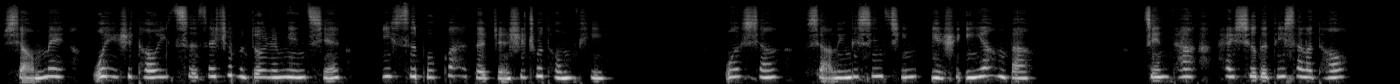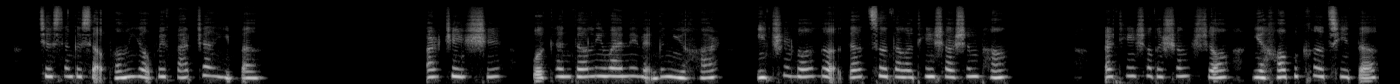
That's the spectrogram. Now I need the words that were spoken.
小妹，我也是头一次在这么多人面前一丝不挂的展示出酮体。我想小林的心情也是一样吧。见他害羞的低下了头，就像个小朋友被罚站一般。而这时，我看到另外那两个女孩已赤裸裸的坐到了天少身旁。而天少的双手也毫不客气的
